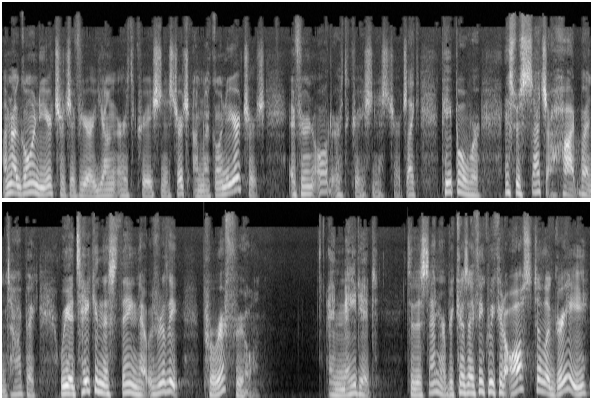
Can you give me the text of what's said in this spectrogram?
I'm not going to your church if you're a young earth creationist church. I'm not going to your church if you're an old earth creationist church. Like people were, this was such a hot button topic. We had taken this thing that was really peripheral and made it to the center because I think we could all still agree,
